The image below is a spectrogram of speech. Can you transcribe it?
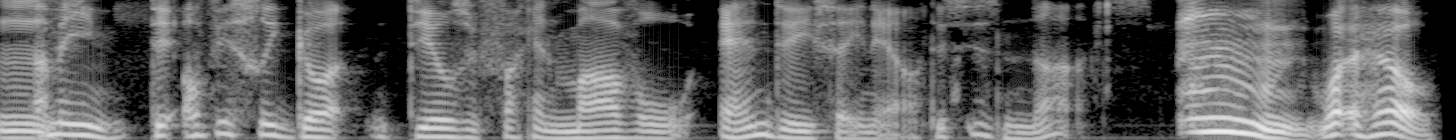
I mean, they obviously got deals with fucking Marvel and DC now. This is nuts. Mm, what the hell?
